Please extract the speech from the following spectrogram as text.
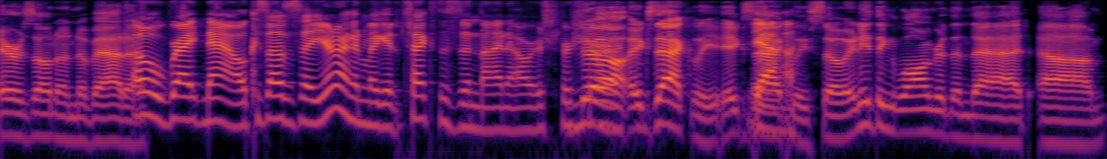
Arizona, Nevada. Oh, right now. Because I was say you're not gonna make it to Texas in nine hours for sure. No, exactly, exactly. So anything longer than that, um,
